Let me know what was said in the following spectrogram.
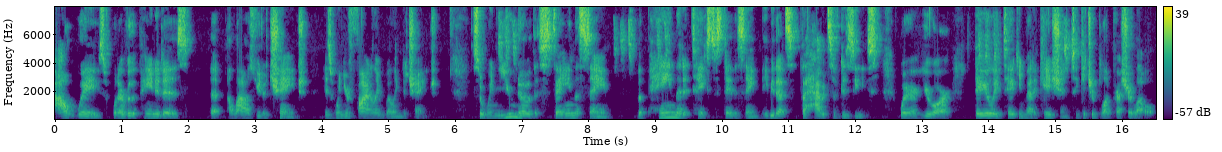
outweighs whatever the pain it is that allows you to change, is when you're finally willing to change. So when you know that staying the same, the pain that it takes to stay the same, maybe that's the habits of disease, where you are daily taking medication to get your blood pressure level,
